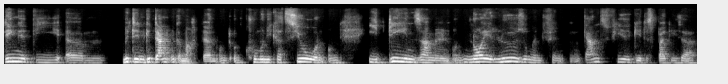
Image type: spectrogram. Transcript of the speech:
Dinge, die ähm, mit den Gedanken gemacht werden und, und Kommunikation und Ideen sammeln und neue Lösungen finden. Ganz viel geht es bei dieser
